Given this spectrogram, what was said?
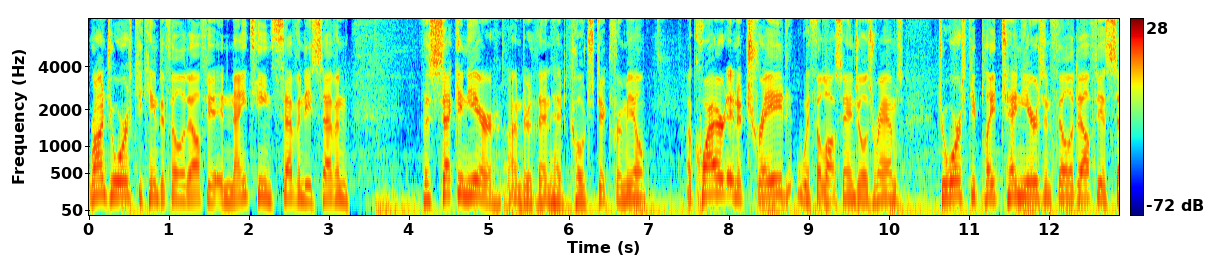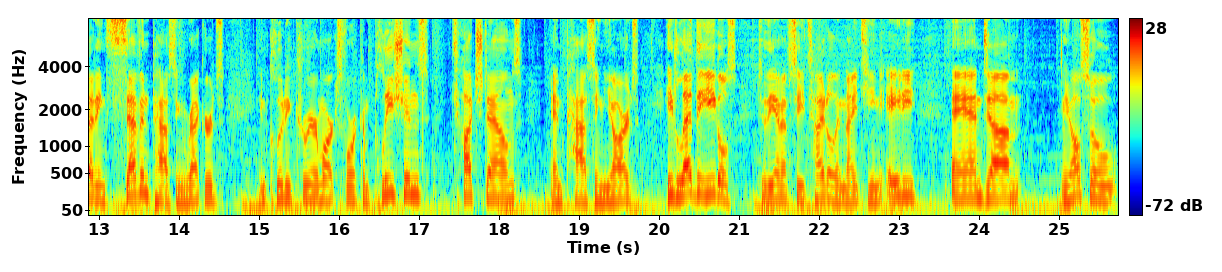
Ron Jaworski came to Philadelphia in 1977 the second year under then head coach Dick Vermeil. Acquired in a trade with the Los Angeles Rams, Jaworski played 10 years in Philadelphia, setting seven passing records, including career marks for completions, touchdowns, and passing yards. He led the Eagles to the NFC title in 1980, and um, he also,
